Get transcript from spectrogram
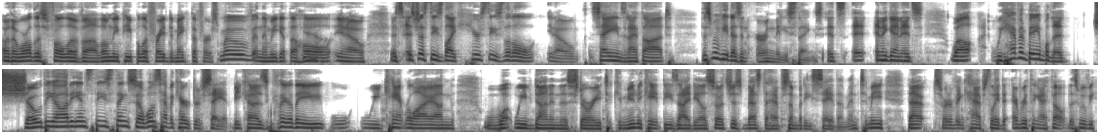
oh the world is full of uh, lonely people afraid to make the first move, and then we get the whole you know it's it's just these like here's these little you know sayings, and I thought this movie doesn't earn these things. It's it, and again it's well we haven't been able to show the audience these things. So we'll just have a character say it because clearly we can't rely on what we've done in this story to communicate these ideals. So it's just best to have somebody say them. And to me that sort of encapsulated everything i felt this movie.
